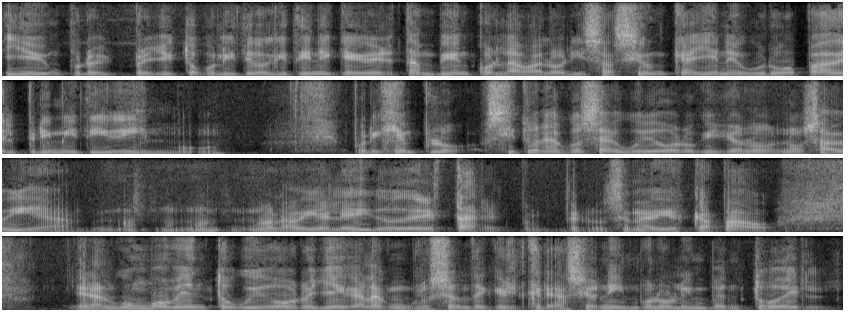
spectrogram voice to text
y hay un pro- proyecto político que tiene que ver también con la valorización que hay en Europa del primitivismo. Por ejemplo, cito una cosa de Huidobro que yo no, sabía, no, la había leído, debe estar, pero se me había escapado. En algún momento Huidobro llega a la conclusión de que el creacionismo no lo inventó él,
